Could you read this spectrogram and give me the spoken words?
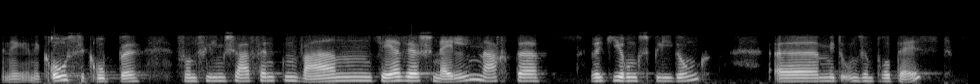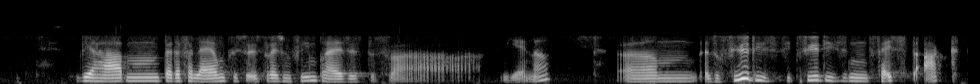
eine, eine große Gruppe von Filmschaffenden, waren sehr, sehr schnell nach der Regierungsbildung äh, mit unserem Protest. Wir haben bei der Verleihung des österreichischen Filmpreises, das war Jänner, ähm, also für, dies, für diesen Festakt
